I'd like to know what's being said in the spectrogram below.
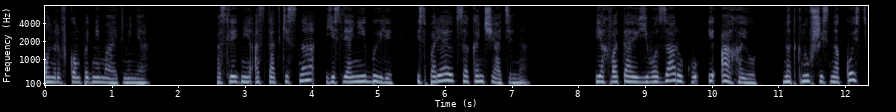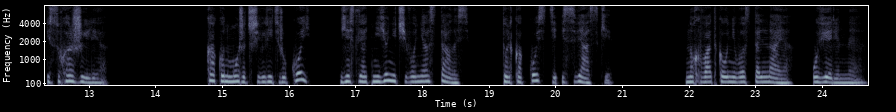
Он рывком поднимает меня. Последние остатки сна, если они и были, испаряются окончательно. Я хватаю его за руку и ахаю, наткнувшись на кость и сухожилия. Как он может шевелить рукой, если от нее ничего не осталось, только кости и связки. Но хватка у него стальная, уверенная.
